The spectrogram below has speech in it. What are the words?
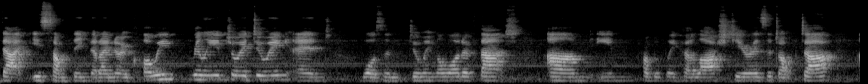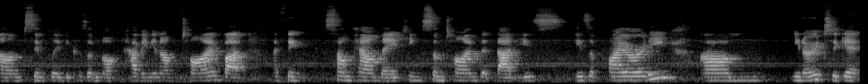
that is something that I know Chloe really enjoyed doing and wasn't doing a lot of that um, in probably her last year as a doctor, um, simply because of not having enough time. But I think somehow making some time that that is is a priority. Um, you know, to get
